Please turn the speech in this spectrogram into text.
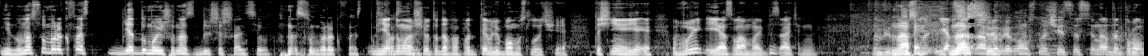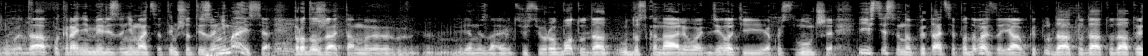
Ні, ну на Сумерок Фест, я думаю, що у нас більше шансів на Сумерок Фест. Я попасти. думаю, що ви туди попадете в будь-якому случае. Точніше, я- ви і я з вами обов'язково. Ну, в любом Наш- я б наш- сказав, в будь-якому случае це все треба пробувати. Да? По крайней мере, займатися тим, що ти займаєшся, продовжати там, е, я не знаю, цю всю роботу, да, удосконалювати, робити її якось лучше. І, естественно, питатися, подавати заявки туди, туди, туди. Тобто,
